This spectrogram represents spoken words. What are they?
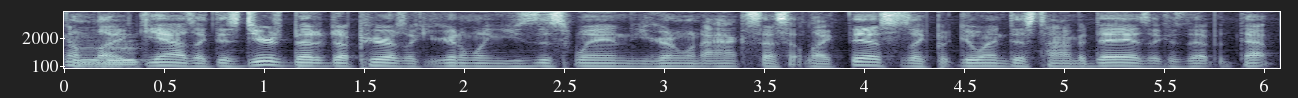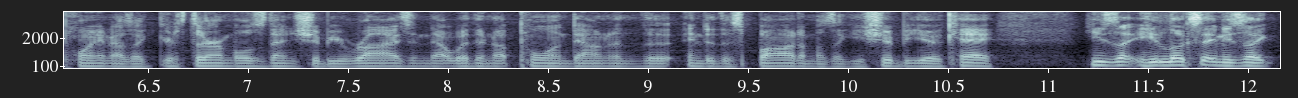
I'm like, mm-hmm. yeah, I was like, this deer's bedded up here. I was like, you're gonna want to use this wind. You're gonna want to access it like this. I was like, but go in this time of day. I was like, because that at that point, I was like, your thermals then should be rising. That way, they're not pulling down into the into this bottom. I was like, you should be okay. He's like, he looks at me. He's like,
